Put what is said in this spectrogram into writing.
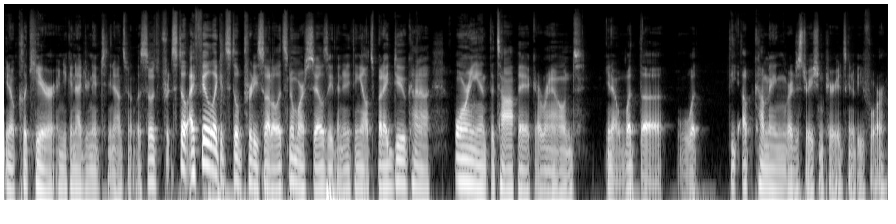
you know, click here and you can add your name to the announcement list. So it's still, I feel like it's still pretty subtle. It's no more salesy than anything else, but I do kind of orient the topic around you know what the what the upcoming registration period is going to be for.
